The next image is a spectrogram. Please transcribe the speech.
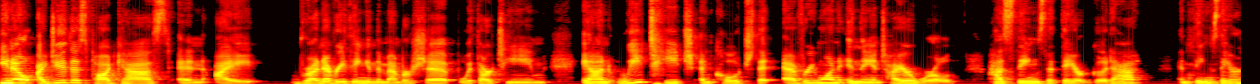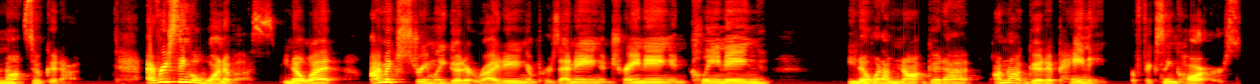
You know, I do this podcast and I run everything in the membership with our team. And we teach and coach that everyone in the entire world has things that they are good at and things they are not so good at. Every single one of us, you know what? I'm extremely good at writing and presenting and training and cleaning. You know what I'm not good at? I'm not good at painting or fixing cars.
